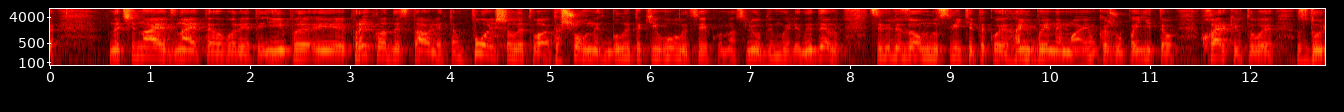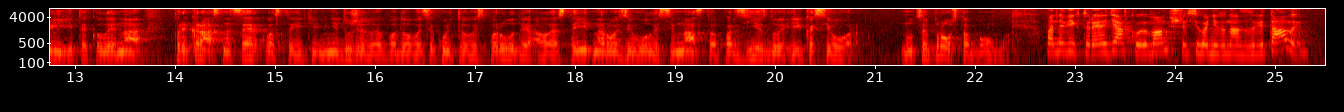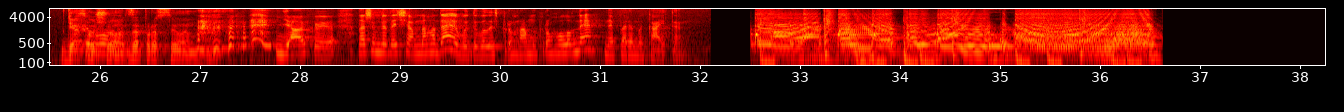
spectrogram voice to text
Починають, знаєте, говорити, і, і приклади ставлять там Польща, Литва. Та що в них були такі вулиці, як у нас, люди милі. Ніде в цивілізованому світі такої ганьби немає. Я вам кажу, поїдьте в Харків, то ви здурієте, коли на прекрасна церква стоїть. І мені дуже подобаються культові споруди, але стоїть на розі вулиць 17-го парз'їзду і Касіора. Ну це просто бомба. Пане Вікторе, я дякую вам, що сьогодні до нас завітали. Дякую, що запросили мене. Дякую. Нашим глядачам нагадаю, ви дивились програму про головне. Не перемикайте.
